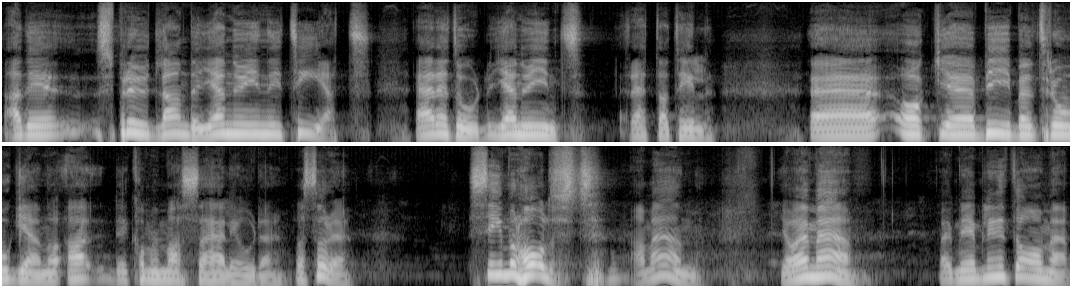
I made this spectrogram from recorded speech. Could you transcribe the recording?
Ja, det är sprudlande, genuinitet är ett ord. Genuint, rätta till. Eh, och eh, bibeltrogen, och, det kommer massa härliga ord där. Vad står det? Simon Holst, amen. Jag är med. Jag blir inte av med.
